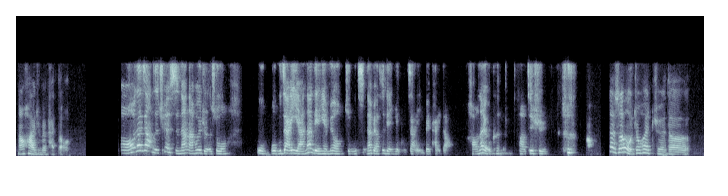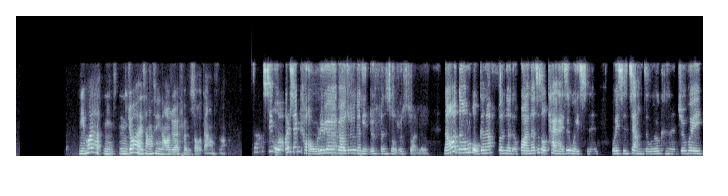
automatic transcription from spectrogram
然后后来就被拍到了。哦，那这样子确实娜娜会觉得说，我我不在意啊，那脸也没有阻止，那表示脸也不在意被拍到。好，那有可能，好继续。对，所以我就会觉得你会很你你就很伤心，然后就会分手这样子吗？伤心，我会先考虑要不要就是跟你就分手就算了。然后呢，如果我跟他分了的话，那这时候泰还是维持维持这样子，我有可能就会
